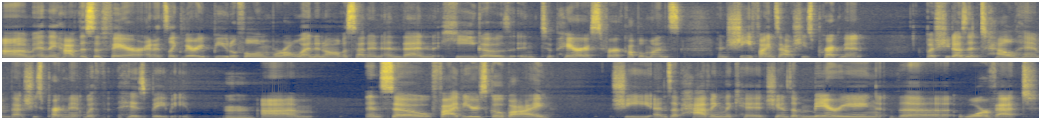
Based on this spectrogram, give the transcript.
um, and they have this affair and it's like very beautiful and whirlwind and all of a sudden. And then he goes into paris for a couple months and she finds out she's pregnant but she doesn't tell him that she's pregnant with his baby. Um, and so five years go by. She ends up having the kid. She ends up marrying the war vet.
